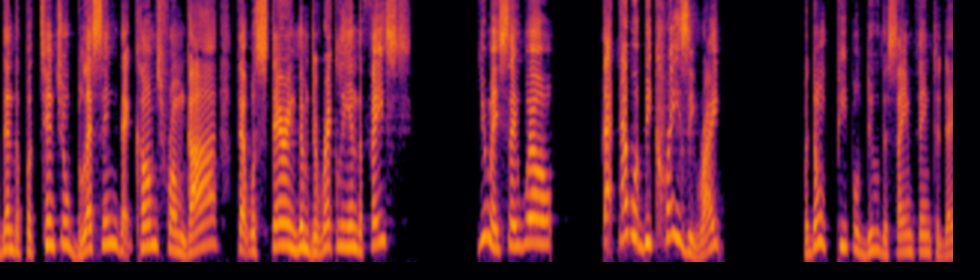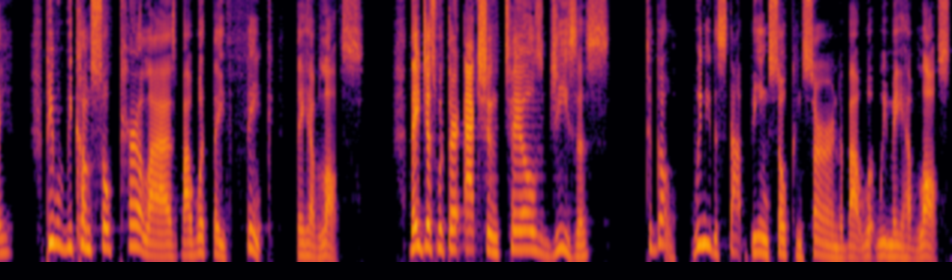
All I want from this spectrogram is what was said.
than the potential blessing that comes from God that was staring them directly in the face? You may say, well, that, that would be crazy, right? But don't people do the same thing today? People become so paralyzed by what they think they have lost. They just, with their action, tells Jesus to go. We need to stop being so concerned about what we may have lost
